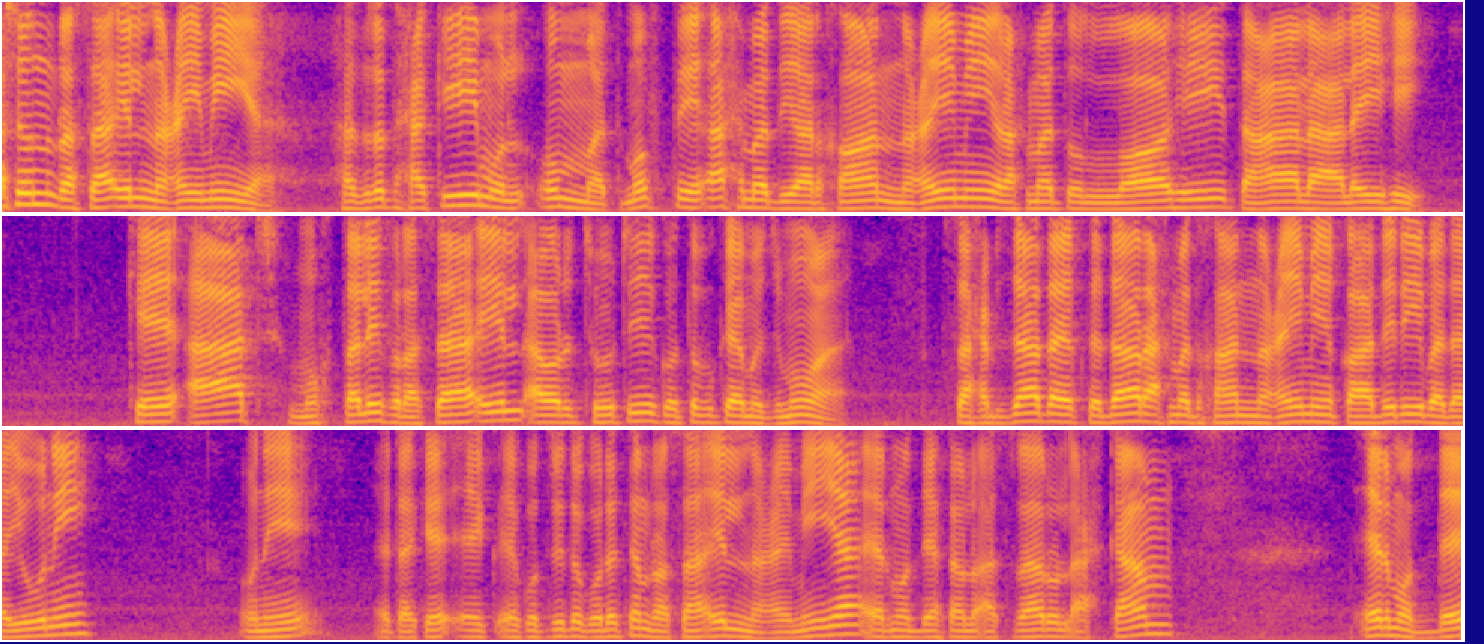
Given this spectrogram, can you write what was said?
আসুন রাসাইল নাইমিয়া حضرت حکیم الامت مفتی احمد یارخان نعیمی رحمت اللہ تعالی علیہ کے آٹھ مختلف رسائل اور چھوٹی کتب کے مجموعہ صاحبزادہ اقتدار احمد خان نعیمی قادری بدایونی انہیں এটাকে একত্রিত করেছেন রসাইল নাইমিয়া এর মধ্যে একটা হলো আসরারুল আহকাম এর মধ্যে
